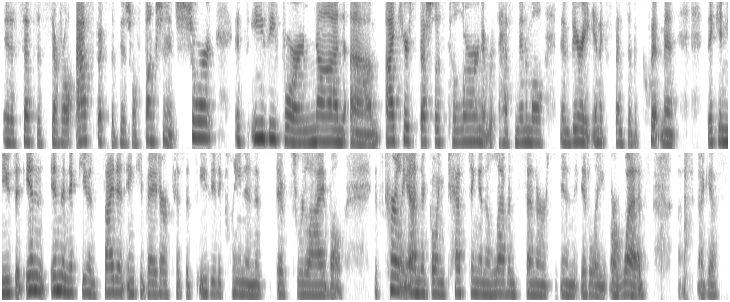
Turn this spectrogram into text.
It assesses several aspects of visual function. It's short. It's easy for non-eye um, care specialists to learn. It has minimal and very inexpensive equipment. They can use it in, in the NICU inside an incubator because it's easy to clean and it's, it's reliable. It's currently undergoing testing in 11 centers in Italy, or was, I guess,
